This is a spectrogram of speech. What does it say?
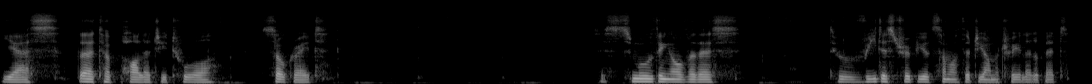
yes, the topology tool. So great. Just smoothing over this to redistribute some of the geometry a little bit.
